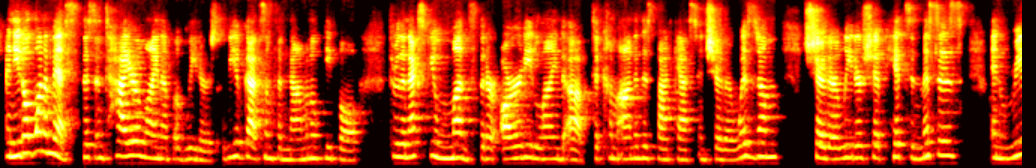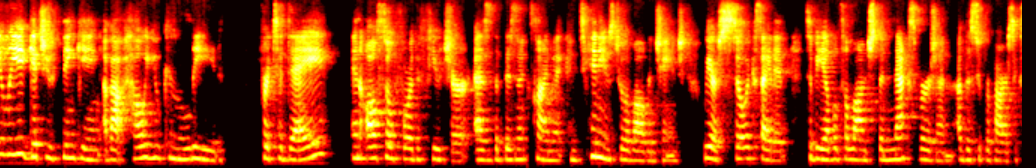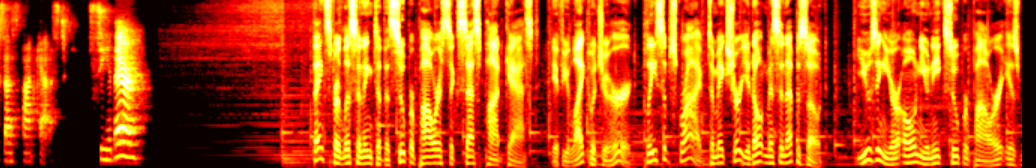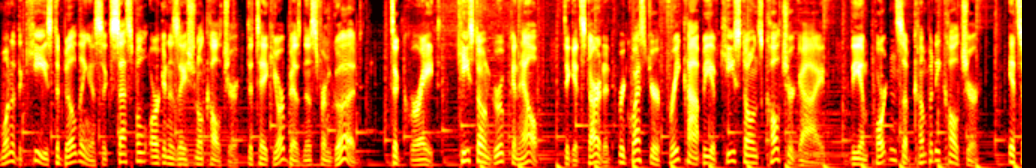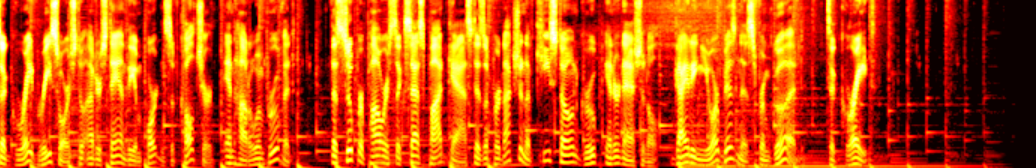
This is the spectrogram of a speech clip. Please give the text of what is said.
And you don't want to miss this entire lineup of leaders. We have got some phenomenal people through the next few months that are already lined up to come onto this podcast and share their wisdom, share their leadership hits and misses, and really get you thinking about how you can lead for today and also for the future as the business climate continues to evolve and change. We are so excited to be able to launch the next version of the Superpower Success podcast. See you there. Thanks for listening to the Superpower Success Podcast. If you liked what you heard, please subscribe to make sure you don't miss an episode. Using your own unique superpower is one of the keys to building a successful organizational culture to take your business from good to great. Keystone Group can help. To get started, request your free copy of Keystone's Culture Guide The Importance of Company Culture. It's a great resource to understand the importance of culture and how to improve it. The Superpower Success Podcast is a production of Keystone Group International, guiding your business from good to great.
